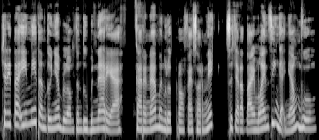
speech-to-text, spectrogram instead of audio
Cerita ini tentunya belum tentu benar ya, karena menurut Profesor Nick, secara timeline sih nggak nyambung.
